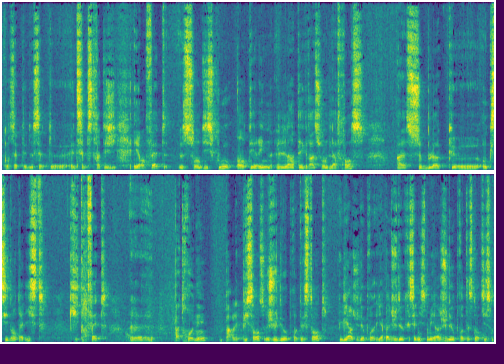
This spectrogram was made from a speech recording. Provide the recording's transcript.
concept et de, cette, euh, et de cette stratégie. Et en fait, son discours entérine l'intégration de la France à ce bloc euh, occidentaliste qui est en fait euh, patronné par les puissances judéo-protestantes. Il y a, il n'y a pas de judéo-christianisme, mais il y a un judéo-protestantisme.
